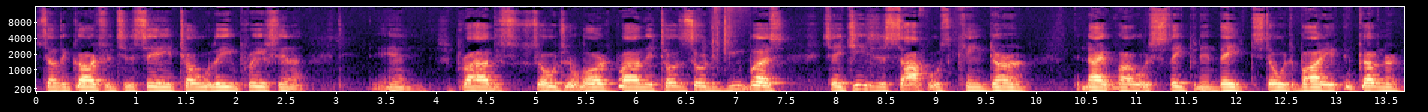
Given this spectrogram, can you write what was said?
Some of the guards went to the city and told the leading priests and, uh, and bride, the soldier, a large bride, and they told the soldiers, You must say Jesus' disciples came during the night while I was sleeping, and they stole the body. The governor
